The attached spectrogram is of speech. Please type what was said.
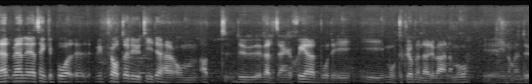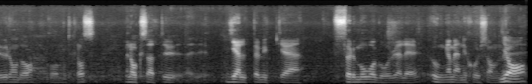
Men, men jag tänker på, eh, vi pratade ju tidigare här om att du är väldigt engagerad både i, i motorklubben där i Värnamo, eh, inom enduron då och motocross. Men också att du eh, hjälper mycket förmågor eller unga människor som... Ja.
